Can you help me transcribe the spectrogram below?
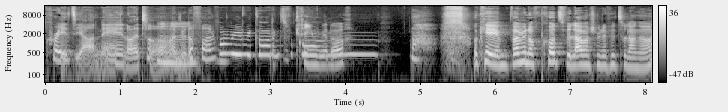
Crazy, ja, nee, Leute, mhm. wenn wir davon einfach Re-Recordings bekommen. Kriegen wir doch. Okay, wollen wir noch kurz, wir labern schon wieder viel zu lange.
